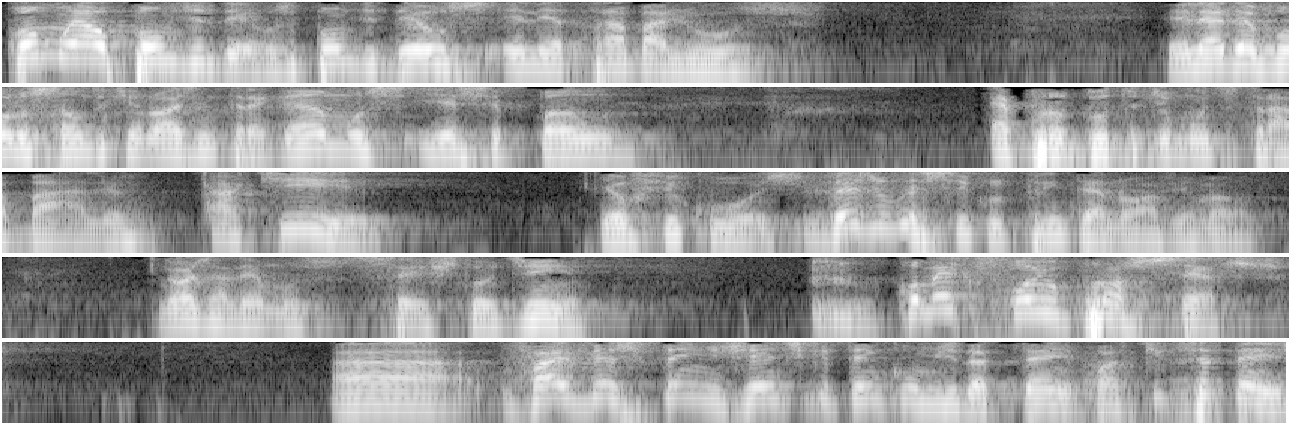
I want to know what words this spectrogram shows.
Como é o pão de Deus? O pão de Deus, ele é trabalhoso. Ele é a devolução do que nós entregamos e esse pão é produto de muito trabalho. Aqui eu fico hoje. Veja o versículo 39, irmão. Nós já lemos seis todinho. Como é que foi o processo? Ah, vai ver se tem gente que tem comida. Tem. O que, você tem?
